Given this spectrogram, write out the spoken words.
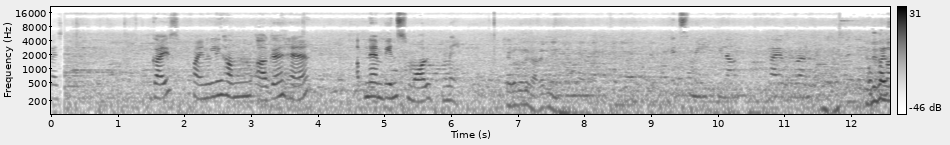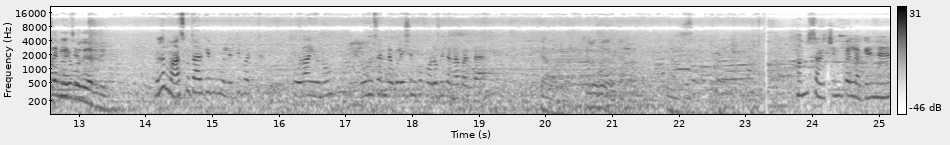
ऐसे गाइस फाइनली हम आ गए हैं अपने एम्बियंस मॉल में. चलो दिखा दे अपनी इट्स मी हाय एवरीवन ऊपर से नीचे। बोले यार दी मतलब मास्क उतार के भी बोले थी बट थोड़ा you know rules and regulation को फॉलो भी करना पड़ता है. हम सर्चिंग पे लगे हैं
